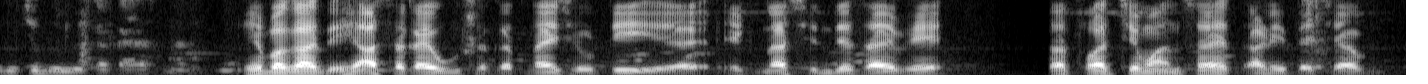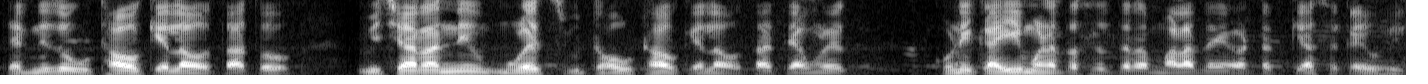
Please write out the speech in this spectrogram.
तुमची भूमिका काय असणार आहे? हे बघा हे असं काही होऊ शकत नाही. शेवटी अ, एकनाथ शिंदे साहेब हे तत्वाचे माणसं आहेत आणि त्याच्या त्यांनी जो उठाव केला होता तो विचारांनी मुळेच उठाव उठाव केला होता. त्यामुळे कोणी काही म्हणत असेल तर मला नाही वाटत की असं काही होईल.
